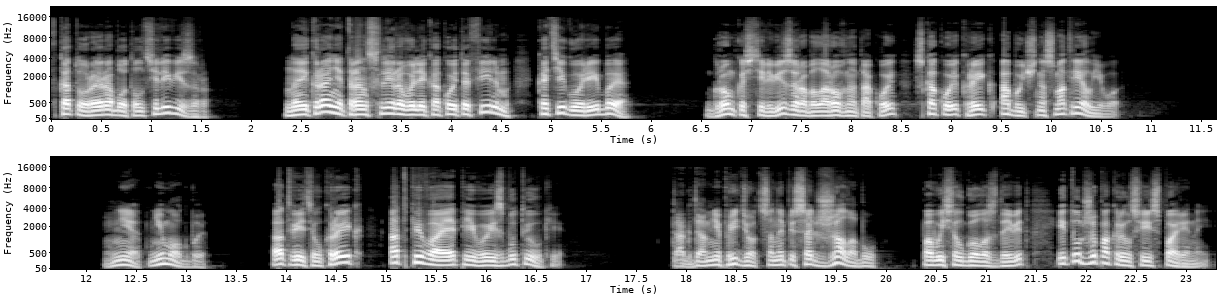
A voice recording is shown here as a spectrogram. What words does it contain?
в которой работал телевизор. На экране транслировали какой-то фильм категории «Б». Громкость телевизора была ровно такой, с какой Крейг обычно смотрел его. «Нет, не мог бы», — ответил Крейг, отпивая пиво из бутылки. «Тогда мне придется написать жалобу», — повысил голос Дэвид и тут же покрылся испариной.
